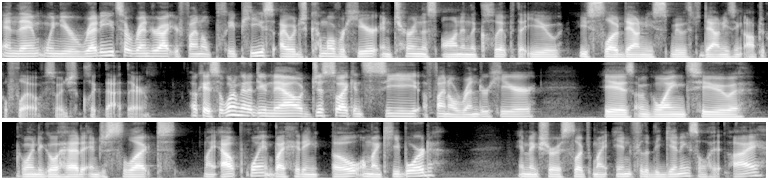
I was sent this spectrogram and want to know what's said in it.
and then when you're ready to render out your final piece, I would just come over here and turn this on in the clip that you, you slowed down and you smoothed down using optical flow. So I just click that there. Okay, so what I'm gonna do now, just so I can see a final render here, is I'm going to, going to go ahead and just select my out point by hitting O on my keyboard and make sure I select my in for the beginning. So I'll hit I.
